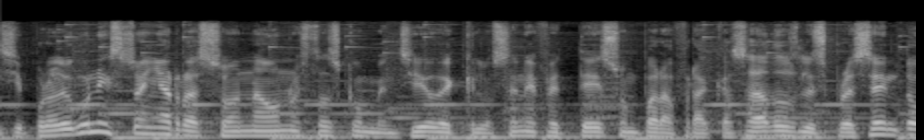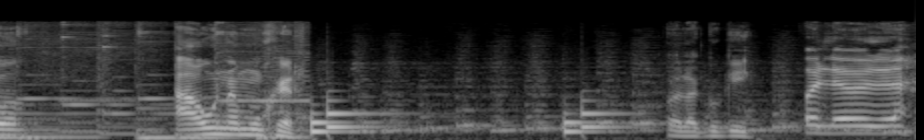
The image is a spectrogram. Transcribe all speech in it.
si por alguna extraña razón aún no estás convencido de que los NFT son para fracasados, les presento a una mujer. Hola, Cookie. Hola, hola.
